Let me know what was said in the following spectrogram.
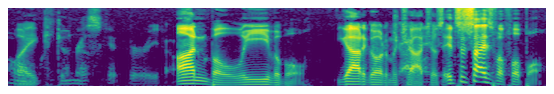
my like goodness. brisket burrito. unbelievable. You got to go to muchachos. It's the size of a football.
